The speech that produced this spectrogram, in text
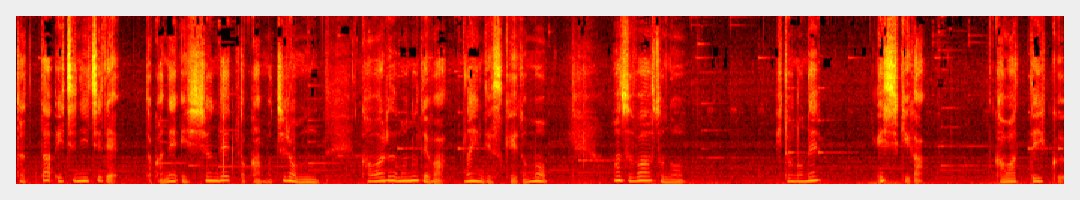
たった一日でとかね一瞬でとかもちろん変わるものではないんですけれどもまずはその人のね意識が変わっていくっ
